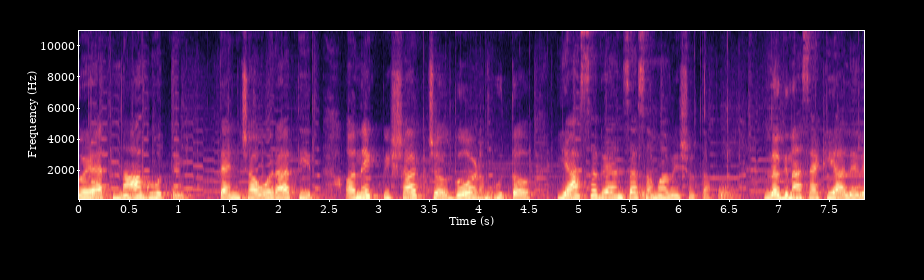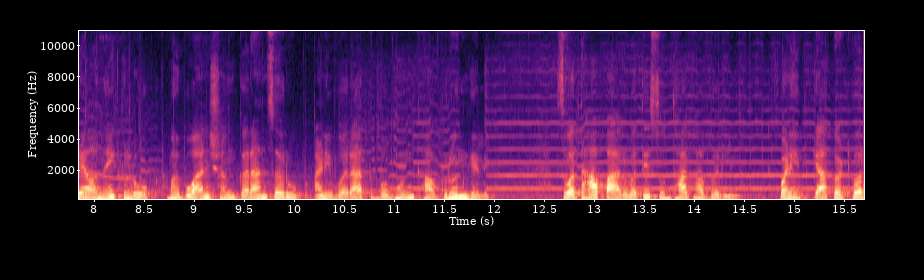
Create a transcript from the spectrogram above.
गळ्यात नाग होते. त्यांच्या वरातीत अनेक पिशाच्च गण भूत या सगळ्यांचा समावेश होता. लग्नासाठी आलेले अनेक लोक भगवान शंकरांचं रूप आणि वरात बघून घाबरून गेले. स्वतः पार्वतीसुद्धा घाबरली. पण इतक्या कठोर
